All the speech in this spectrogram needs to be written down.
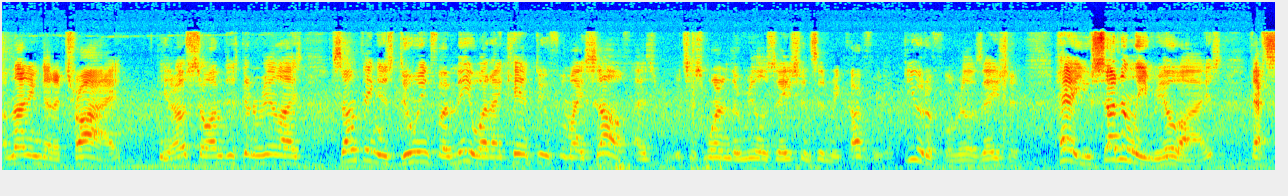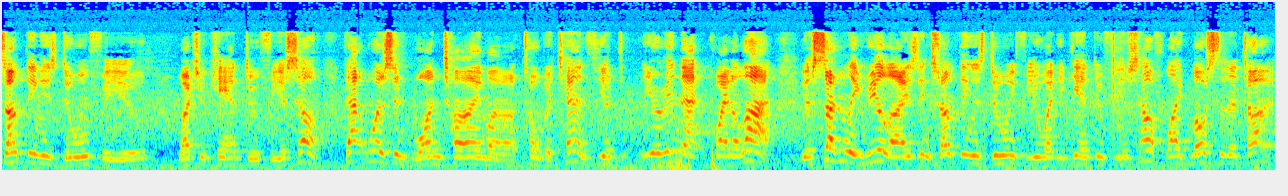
I'm not even going to try, you know. So I'm just going to realize something is doing for me what I can't do for myself, as which is one of the realizations in recovery. A beautiful realization. Hey, you suddenly realize that something is doing for you what you can't do for yourself. That wasn't one time on October 10th. You're, you're in that quite a lot. You're suddenly realizing something is doing for you what you can't do for yourself, like most of the time.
